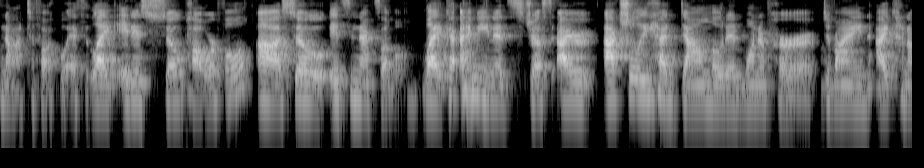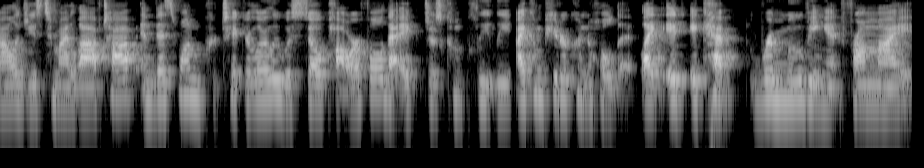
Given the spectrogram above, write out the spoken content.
not to fuck with. Like it is so powerful. Uh, so it's next level. Like, I mean, it's just, I actually had downloaded one of her divine iconologies to my laptop. And this one particularly was so powerful that it just completely, my computer couldn't hold it. Like it, it kept removing it from my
